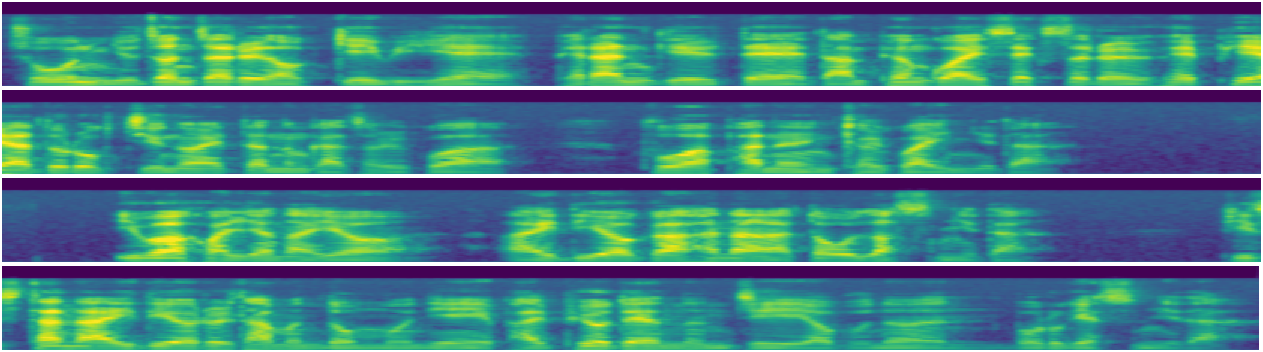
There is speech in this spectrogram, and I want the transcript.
좋은 유전자를 얻기 위해 배란기일 때 남편과의 섹스를 회피하도록 진화했다는 가설과 부합하는 결과입니다. 이와 관련하여 아이디어가 하나 떠올랐습니다. 비슷한 아이디어를 담은 논문이 발표되었는지 여부는 모르겠습니다.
